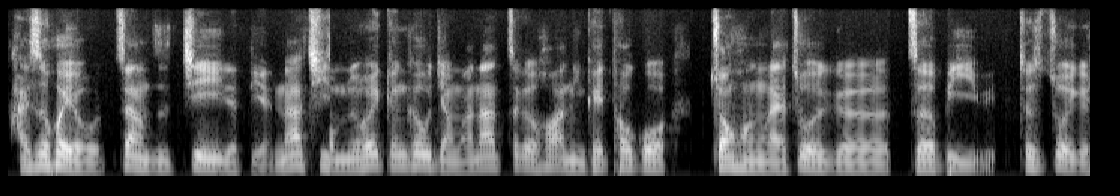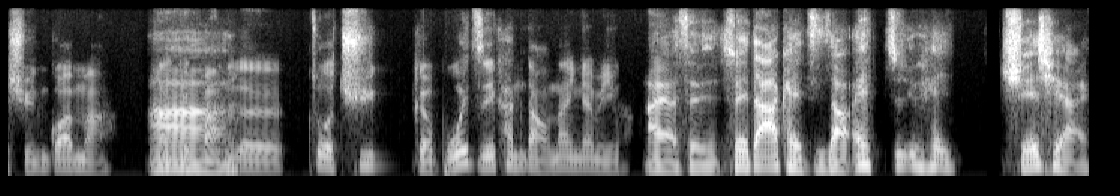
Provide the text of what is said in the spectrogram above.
还是会有这样子介意的点。那其实我们会跟客户讲嘛，那这个话你可以透过装潢来做一个遮蔽，就是做一个玄关嘛，啊，把那个做区。隔不会直接看到，那应该没有。哎呀，所以所以大家可以知道，哎，这就可以学起来。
